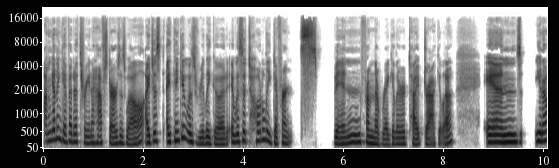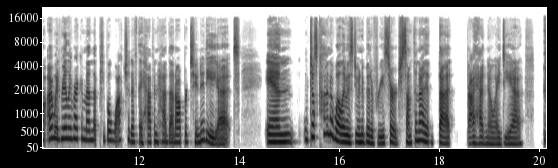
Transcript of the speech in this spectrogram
I'm going to give it a three and a half stars as well. I just, I think it was really good. It was a totally different spin from the regular type Dracula. And, you know, I would really recommend that people watch it if they haven't had that opportunity yet. And just kind of while I was doing a bit of research, something I, that I had no idea.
